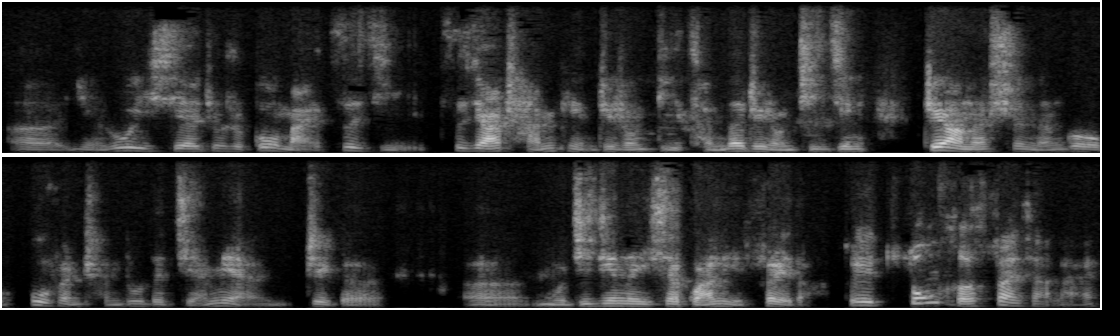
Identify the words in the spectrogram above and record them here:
呃引入一些就是购买自己自家产品这种底层的这种基金，这样呢是能够部分程度的减免这个呃母基金的一些管理费的。所以综合算下来。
